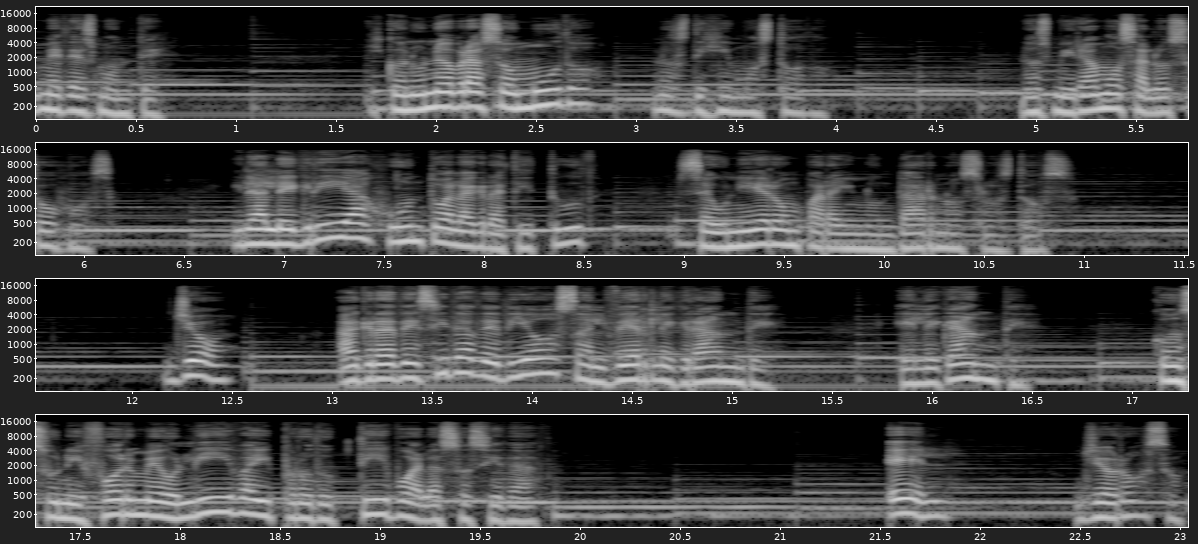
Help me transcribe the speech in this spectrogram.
Me desmonté y con un abrazo mudo nos dijimos todo. Nos miramos a los ojos y la alegría junto a la gratitud se unieron para inundarnos los dos. Yo, agradecida de Dios al verle grande, elegante, con su uniforme oliva y productivo a la sociedad. Él, lloroso,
